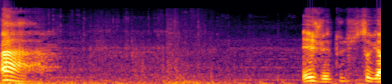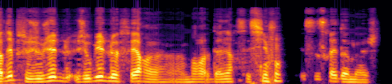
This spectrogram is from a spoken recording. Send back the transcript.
Ah Et je vais tout de suite sauvegarder parce que j'ai oublié de, le- faire euh, dans la dernière session. Et ce serait dommage.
